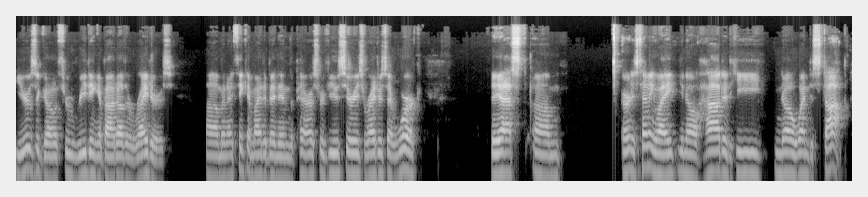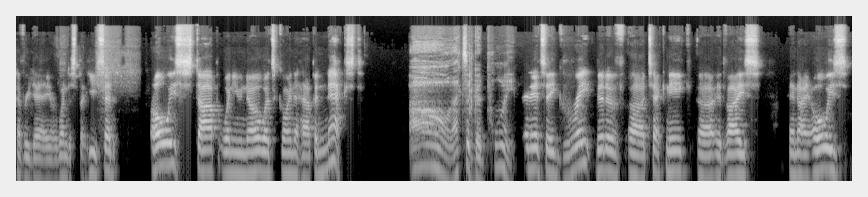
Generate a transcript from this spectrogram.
years ago through reading about other writers, um, and I think it might have been in the Paris Review series, Writers at Work. They asked um, Ernest Hemingway, you know, how did he know when to stop every day or when to stop? He said, always stop when you know what's going to happen next. Oh, that's a good point. And it's a great bit of uh, technique, uh, advice, and I always,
